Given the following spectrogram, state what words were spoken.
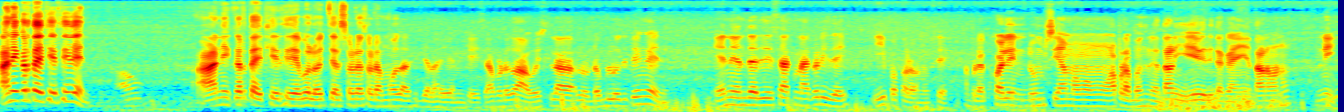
આની કરતા થીર થઈ જાય ને. આની કરતા થીરથી બોલો, અત્યારે સોડા સોડા મોજા થઈ ગયેલા એમ કહે છે. આપણે તો આ વૈસલા ઓલું ડબલું ટીંગાય ને. એની અંદર જે શાક ના કડી જાય એ પકડવાનું છે. આપણે ખોલીને ડુમસી આમાં આપણા બંધને તાણીએ, એવી રીતે કાંઈ અહીંયા તાણવાનું નહીં.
